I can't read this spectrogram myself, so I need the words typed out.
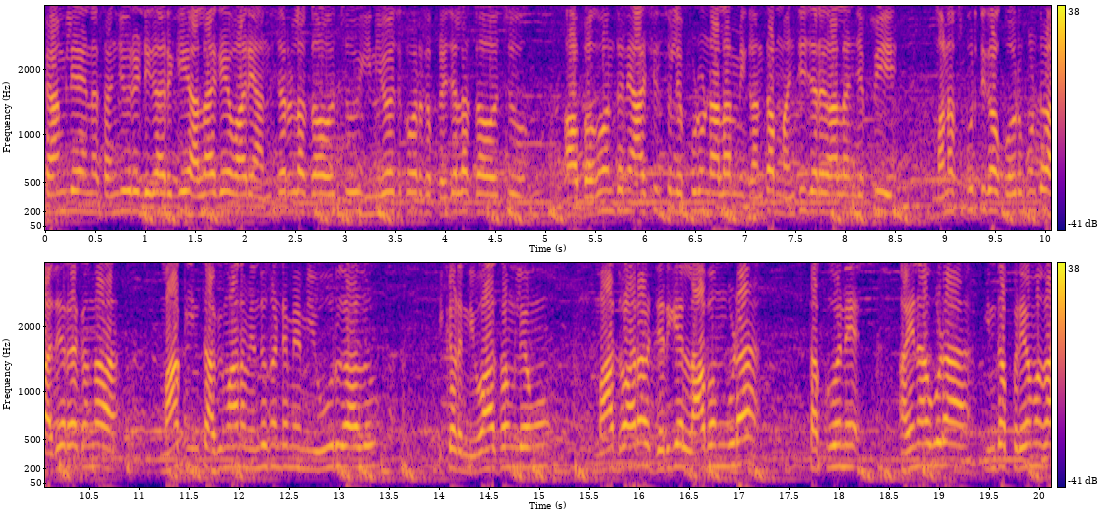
ఫ్యామిలీ అయిన సంజీవ్ రెడ్డి గారికి అలాగే వారి అనుచరులకు కావచ్చు ఈ నియోజకవర్గ ప్రజలకు కావచ్చు ఆ భగవంతుని ఆశీస్సులు ఎప్పుడు ఉండాలా మీకు అంతా మంచి జరగాలని చెప్పి మనస్ఫూర్తిగా కోరుకుంటూ అదే రకంగా మాకు ఇంత అభిమానం ఎందుకంటే మేము ఈ ఊరు కాదు ఇక్కడ నివాసం లేము. మా ద్వారా జరిగే లాభం కూడా తక్కువనే. అయినా కూడా ఇంత ప్రేమగా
